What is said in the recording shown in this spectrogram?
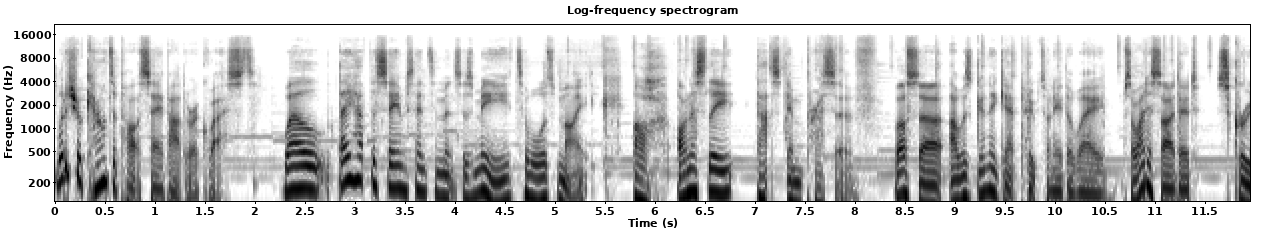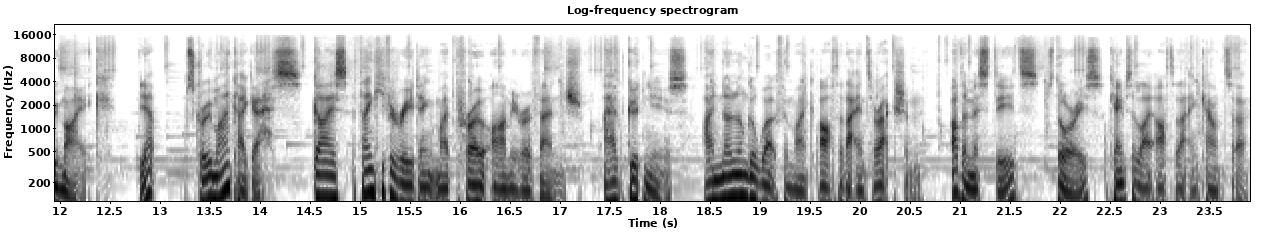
What does your counterpart say about the request? Well, they have the same sentiments as me towards Mike. Oh, honestly, that's impressive. Well, sir, I was gonna get pooped on either way, so I decided screw Mike. Yep, screw Mike, I guess. Guys, thank you for reading my pro army revenge. I have good news. I no longer work for Mike after that interaction. Other misdeeds, stories, came to light after that encounter.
